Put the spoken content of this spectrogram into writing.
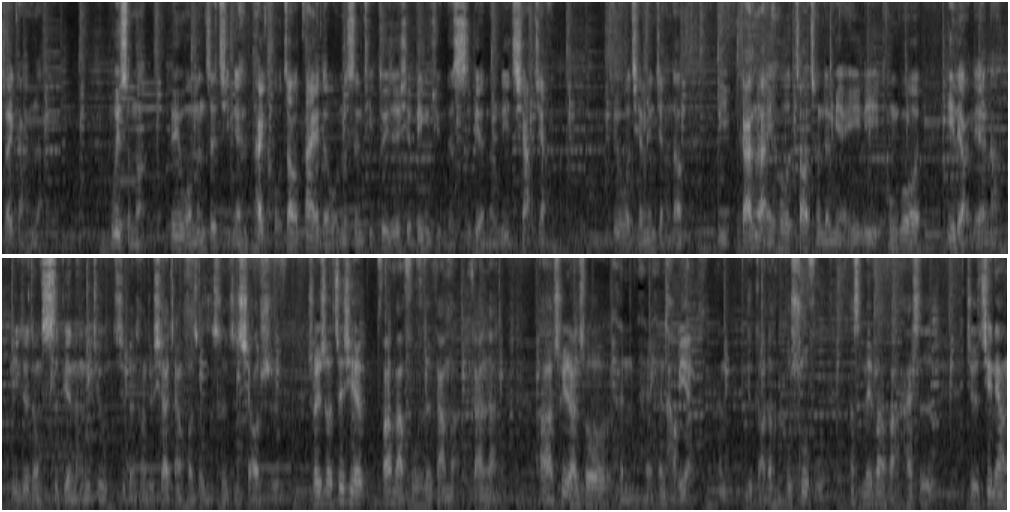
在感染。为什么？因为我们这几年戴口罩戴的，我们身体对这些病菌的识别能力下降了。就我前面讲到，你感染以后造成的免疫力，通过一两年呢，你这种识别能力就基本上就下降，或者甚至消失。所以说这些反反复复的感染感染，啊，虽然说很很很讨厌，很又搞得很不舒服，但是没办法，还是。就是尽量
